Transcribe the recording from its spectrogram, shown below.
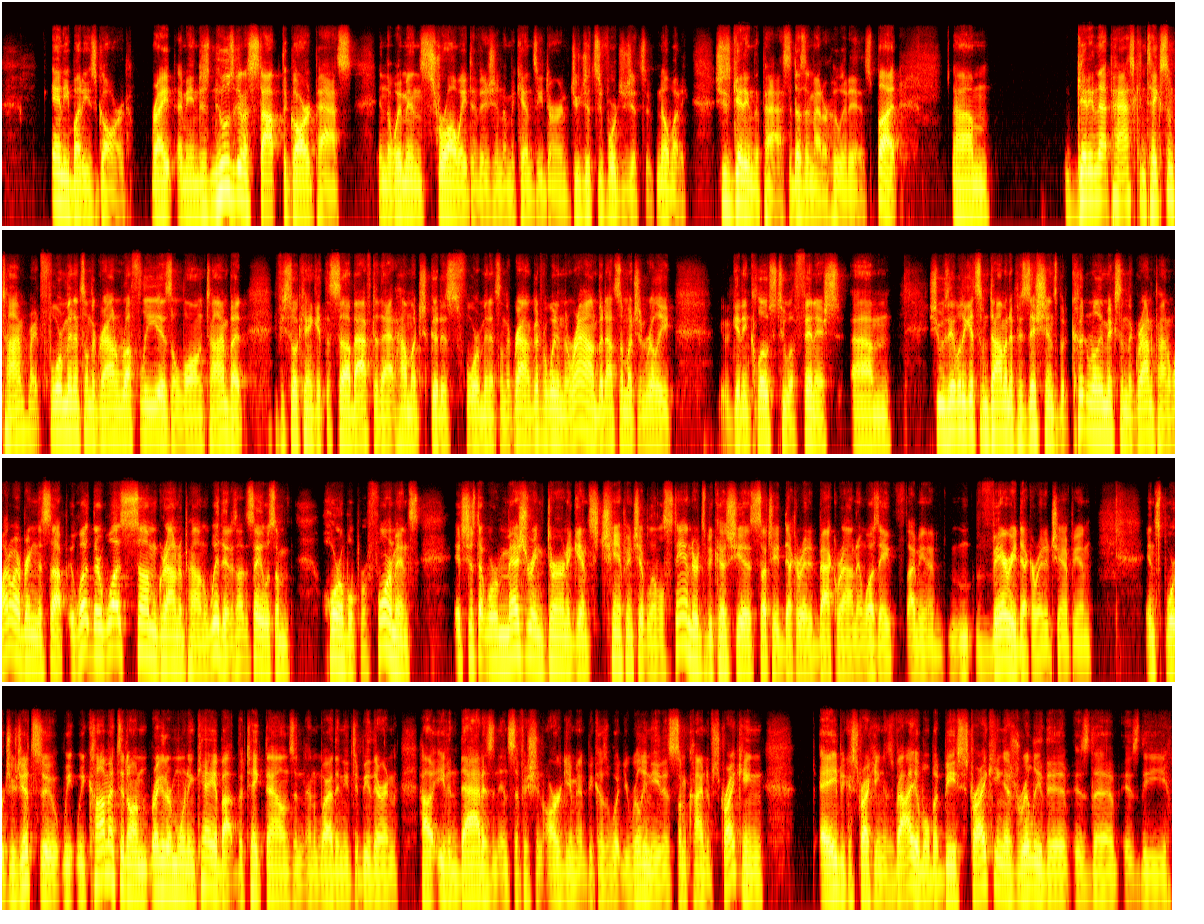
anybody's guard, right? I mean, just who's going to stop the guard pass in the women's strawweight division of Mackenzie Dern, jiu-jitsu for jiu-jitsu? Nobody. She's getting the pass. It doesn't matter who it is. But um, getting that pass can take some time, right? Four minutes on the ground roughly is a long time, but if you still can't get the sub after that, how much good is four minutes on the ground? Good for winning the round, but not so much in really getting close to a finish. Um, she was able to get some dominant positions, but couldn't really mix in the ground and pound. Why do I bring this up? It was there was some ground and pound with it. It's not to say it was some horrible performance. It's just that we're measuring Dern against championship level standards because she has such a decorated background and was a, I mean, a very decorated champion in sport jujitsu, we, we commented on regular morning K about the takedowns and, and why they need to be there and how even that is an insufficient argument because what you really need is some kind of striking a because striking is valuable but b striking is really the is the is the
